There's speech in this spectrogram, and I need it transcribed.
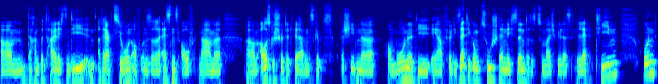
ähm, daran beteiligt sind, die in Reaktion auf unsere Essensaufnahme ähm, ausgeschüttet werden. Es gibt verschiedene Hormone, die eher für die Sättigung zuständig sind. Das ist zum Beispiel das Leptin. Und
